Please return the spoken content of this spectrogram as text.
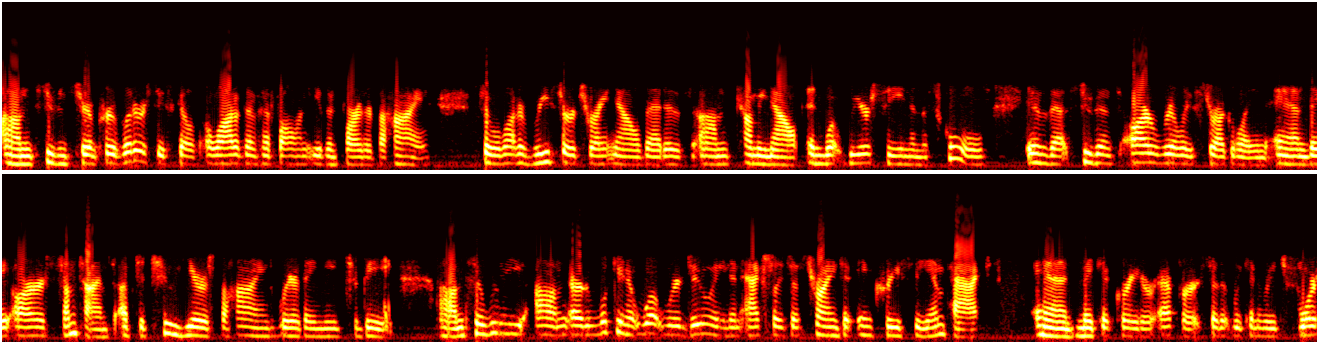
um, students to improve literacy skills, a lot of them have fallen even farther behind. So, a lot of research right now that is um, coming out, and what we're seeing in the schools is that students are really struggling, and they are sometimes up to two years behind where they need to be. Um, so, we um, are looking at what we're doing and actually just trying to increase the impact and make a greater effort so that we can reach more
